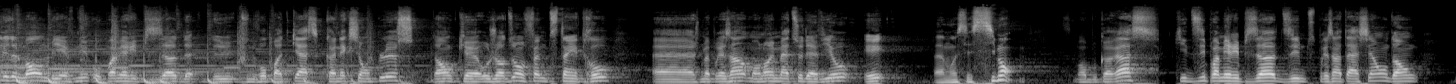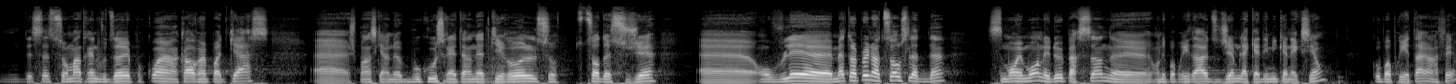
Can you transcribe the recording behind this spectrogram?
Salut tout le monde, bienvenue au premier épisode du, du nouveau podcast Connexion Plus. Donc euh, aujourd'hui, on fait une petite intro. Euh, je me présente, mon nom est Mathieu Davio et Ben, moi, c'est Simon. Simon Boucoras. Qui dit premier épisode dit une petite présentation. Donc, vous êtes sûrement en train de vous dire pourquoi encore un podcast. Euh, je pense qu'il y en a beaucoup sur Internet qui roulent sur toutes sortes de sujets. On voulait mettre un peu notre sauce là-dedans. Simon et moi, on est deux personnes. on est propriétaires du gym L'Académie Connexion, copropriétaire en fait,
